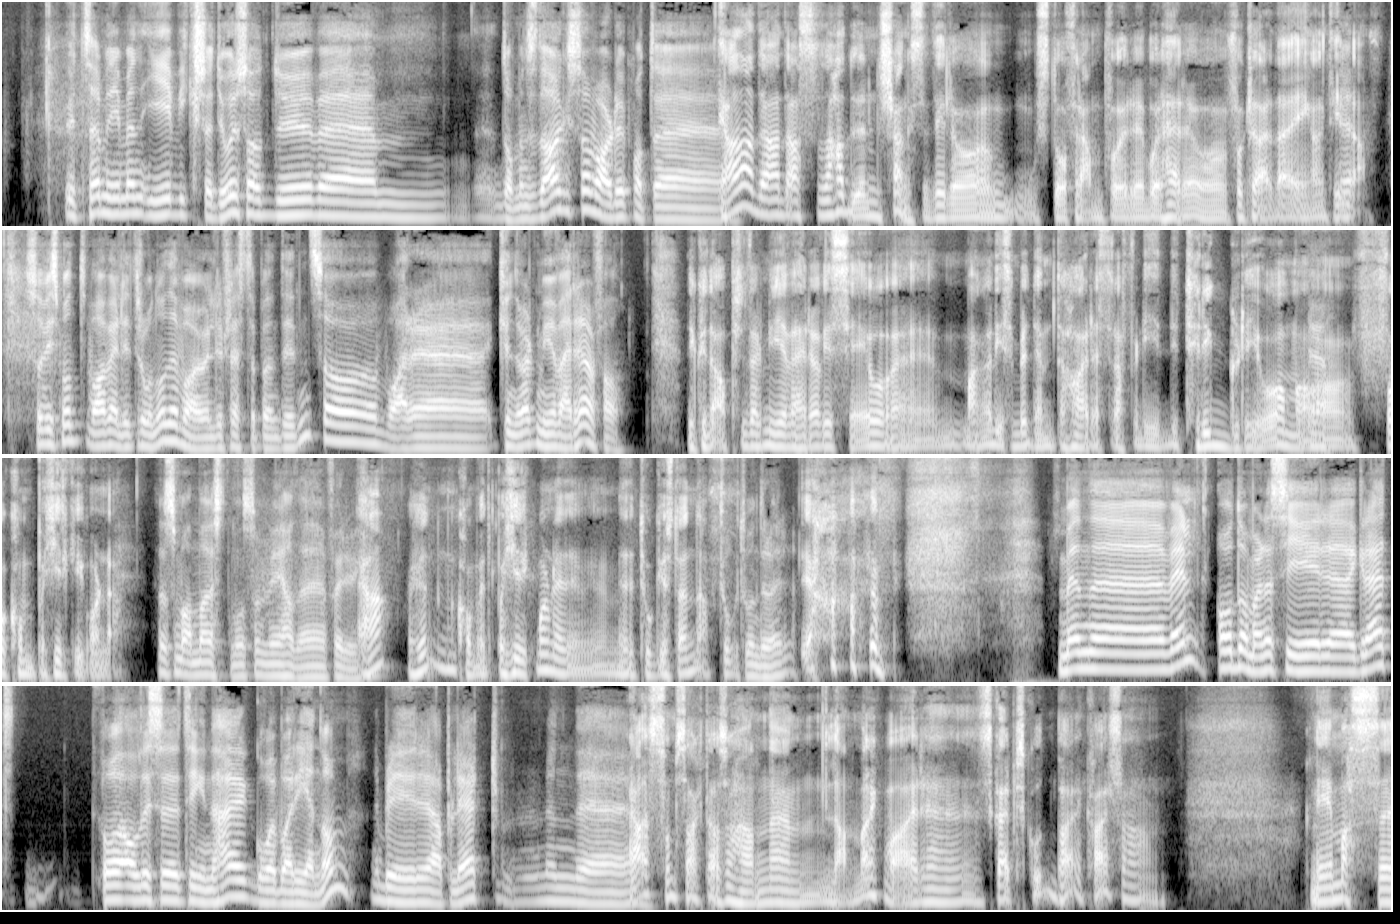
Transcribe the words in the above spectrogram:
Uten seremoni, men i Viksjøtjord, så du ved mm, dommens dag, så var du på en måte Ja, da, da, da hadde du en sjanse til å stå fram for Vår Herre og forklare deg en gang til, Ja. Så hvis man var veldig troende, og det var jo de fleste på den tiden, så var det, kunne det vært mye verre i hvert fall. Det kunne absolutt vært mye verre, og vi ser jo eh, mange av de som ble dømt til harde straffer, de, de trygler jo om å Ja. få komme på kirkegården, da. Sånn som Anna Østmo som vi hadde forrige uke. Ja, hun kom ut på kirkegården, men det- tok jo stund, da. Tok 200 år. Ja, Men eh, vel, og dommerne sier eh, greit, og alle disse tingene her går bare igjennom. Det blir appellert, men det ja som sagt, altså han eh, Landmark var skarpskodd kar, så med masse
